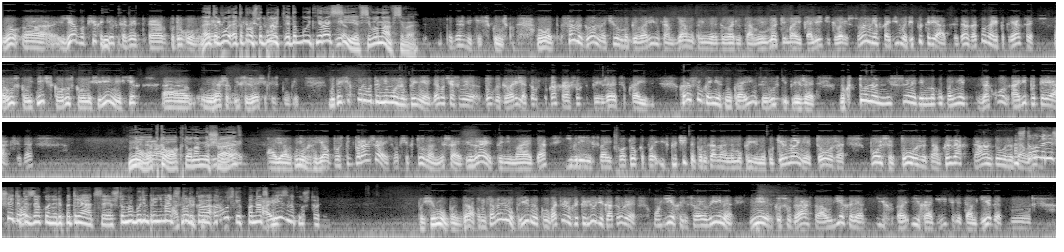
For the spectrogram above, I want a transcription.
Ну, э, я вообще хотел сказать э, по-другому. Это, будет, это просто будет, это будет не Россия, всего-навсего подождите секундочку. Вот. Самое главное, о чем мы говорим, там, я, например, говорю, там, и многие мои коллеги говорят, что нам необходима репатриация, да, закон о репатриации русского, этнического русского населения из всех э, наших ближайших республик. Мы до сих пор это не можем принять. Да, вот сейчас вы долго говорили о том, что как хорошо, что приезжают с Украины. Хорошо, конечно, украинцы и русские приезжают. Но кто нам мешает, я не могу понять, закон о репатриации, да? Ну, Израиль кто? Кто нам мешает? Понимает. А я, ну, я просто поражаюсь вообще, кто нам мешает. Израиль принимает, да, евреев своих по, только по, исключительно по национальному признаку. Германия тоже, Польша тоже, там, Казахстан тоже. А там, что он решит, по... этот закон о репатриации? Что мы будем принимать а только слушайте, русских по нацпризнаку, а... что ли? Почему? Да, по национальному признаку. Во-первых, это люди, которые уехали в свое время не из государства, а уехали их, э, их родители, там, деды,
